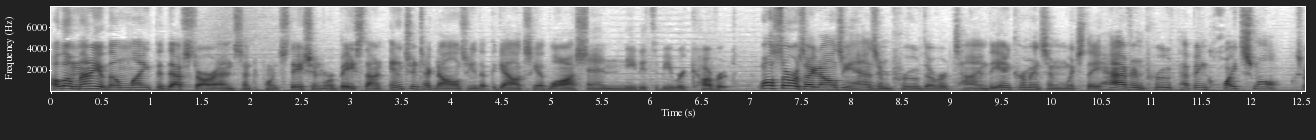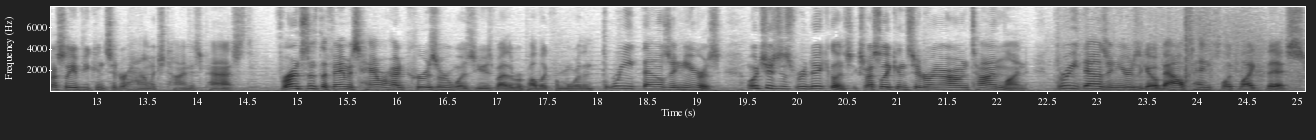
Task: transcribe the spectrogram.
Although many of them, like the Death Star and Centerpoint Station, were based on ancient technology that the galaxy had lost and needed to be recovered. While Star Wars technology has improved over time, the increments in which they have improved have been quite small, especially if you consider how much time has passed. For instance, the famous Hammerhead cruiser was used by the Republic for more than 3,000 years, which is just ridiculous, especially considering our own timeline. 3,000 years ago, battle tanks looked like this.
